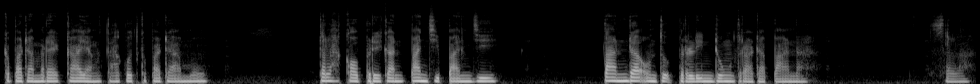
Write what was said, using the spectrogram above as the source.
Kepada mereka yang takut kepadamu, telah kau berikan panji-panji, tanda untuk berlindung terhadap panah. Selah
